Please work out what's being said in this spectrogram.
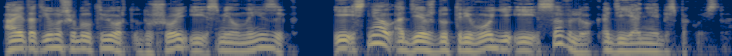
А этот юноша был тверд душой и смел на язык, и снял одежду тревоги и совлек одеяние беспокойства.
